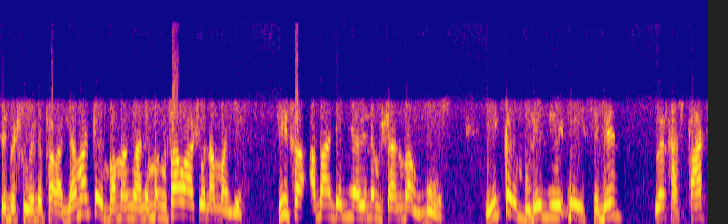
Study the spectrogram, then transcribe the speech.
sebehlukene phakathi. Lamaqembu amancane mangisawasho namanje sisa abantu eminyakeni emihlanu bangibuza iqembu leli leyisebenzi workers party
